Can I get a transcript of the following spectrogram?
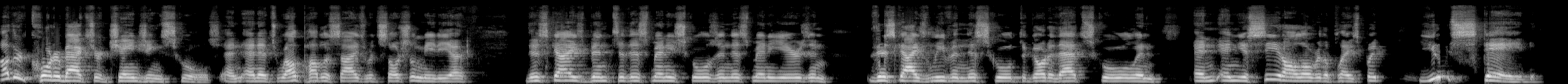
other quarterbacks are changing schools, and, and it's well publicized with social media, this guy's been to this many schools in this many years, and this guy's leaving this school to go to that school, and and and you see it all over the place. But you stayed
